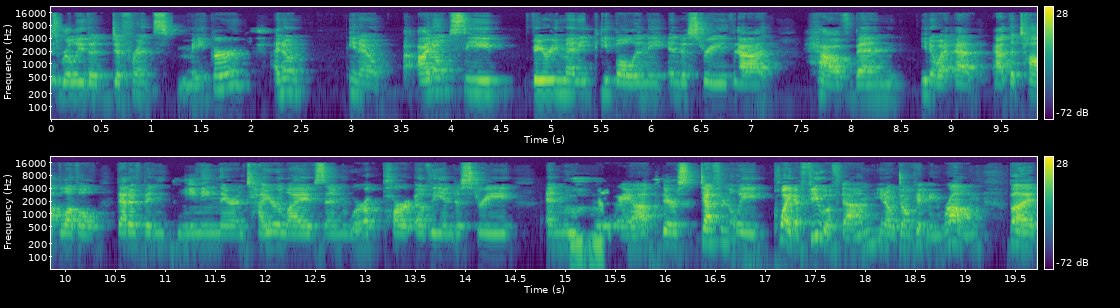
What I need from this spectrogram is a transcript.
is really the difference maker i don't you know i don't see very many people in the industry that have been you know at, at, at the top level that have been gaming their entire lives and were a part of the industry and move mm-hmm. their way up. There's definitely quite a few of them, you know, don't get me wrong, but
